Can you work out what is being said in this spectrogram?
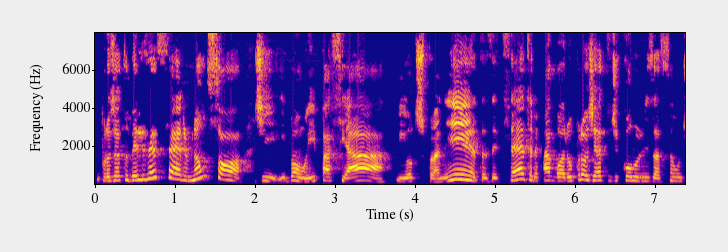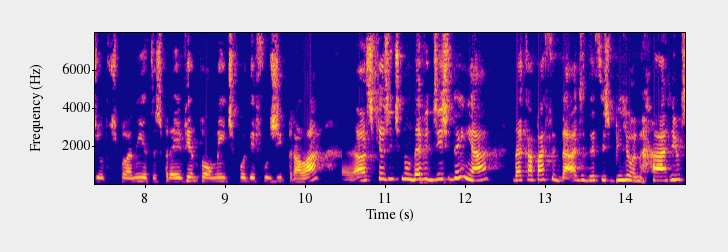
O projeto deles é sério, não só de, bom, ir passear em outros planetas, etc. Agora, o projeto de colonização de outros planetas para eventualmente poder fugir para lá, acho que a gente não deve desdenhar da capacidade desses bilionários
